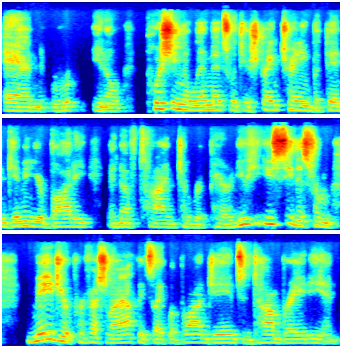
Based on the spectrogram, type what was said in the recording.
And you know pushing the limits with your strength training but then giving your body enough time to repair. You you see this from major professional athletes like LeBron James and Tom Brady and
